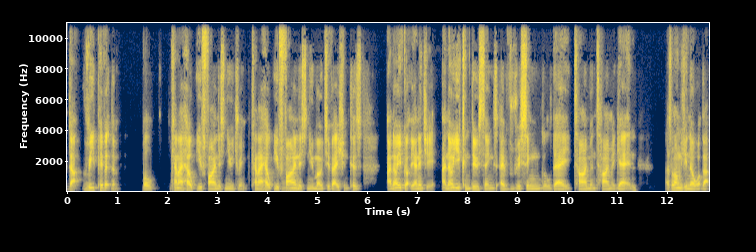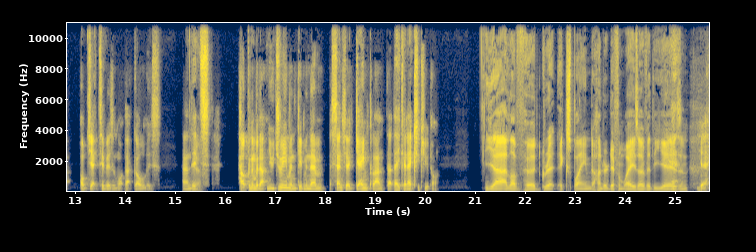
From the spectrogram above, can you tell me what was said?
that repivot them. Well, can I help you find this new dream? Can I help you mm. find this new motivation? Because I know you've got the energy. I know you can do things every single day, time and time again, as long as you know what that objective is and what that goal is. And yeah. it's helping them with that new dream and giving them essentially a game plan that they can execute on. Yeah, I love heard grit explained a hundred different ways over the years, yeah. and yeah,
